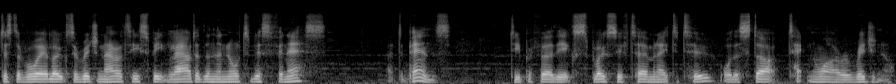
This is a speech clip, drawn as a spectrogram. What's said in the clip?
Does the Royal Oak's originality speak louder than the Nautilus finesse? That depends. Do you prefer the explosive Terminator 2 or the stark Tech Noir original?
